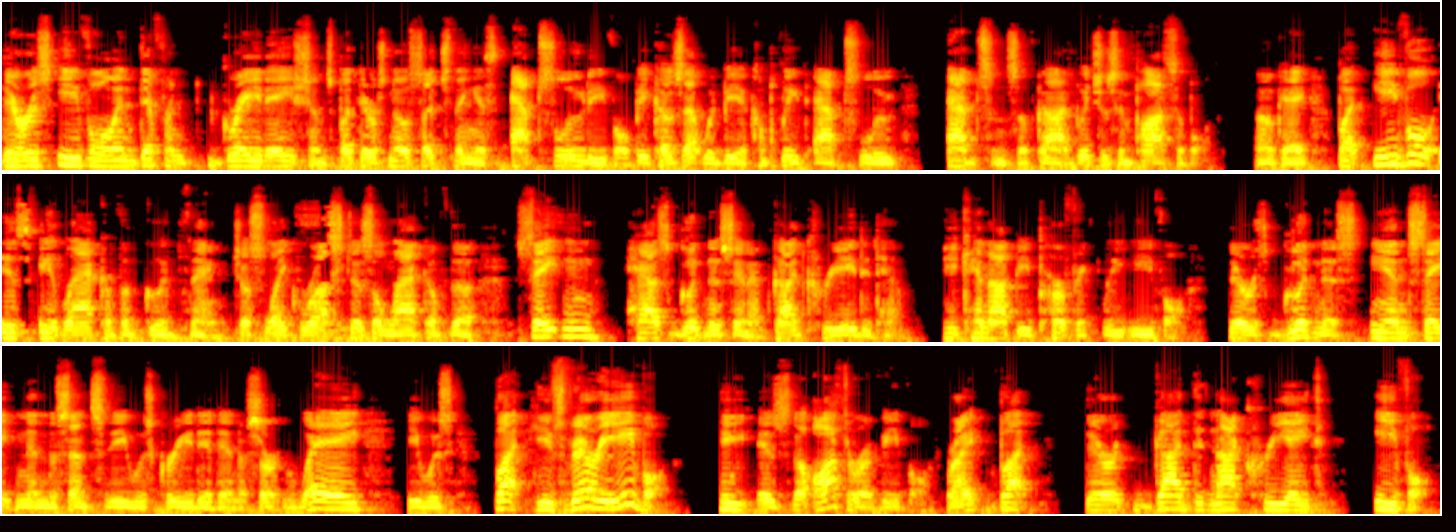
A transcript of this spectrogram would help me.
There is evil in different gradations, but there's no such thing as absolute evil because that would be a complete absolute absence of God, which is impossible. Okay, but evil is a lack of a good thing, just like rust is a lack of the. Satan has goodness in him. God created him. He cannot be perfectly evil. There is goodness in Satan in the sense that he was created in a certain way. He was, but he's very evil. He is the author of evil, right? But there, God did not create evil.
